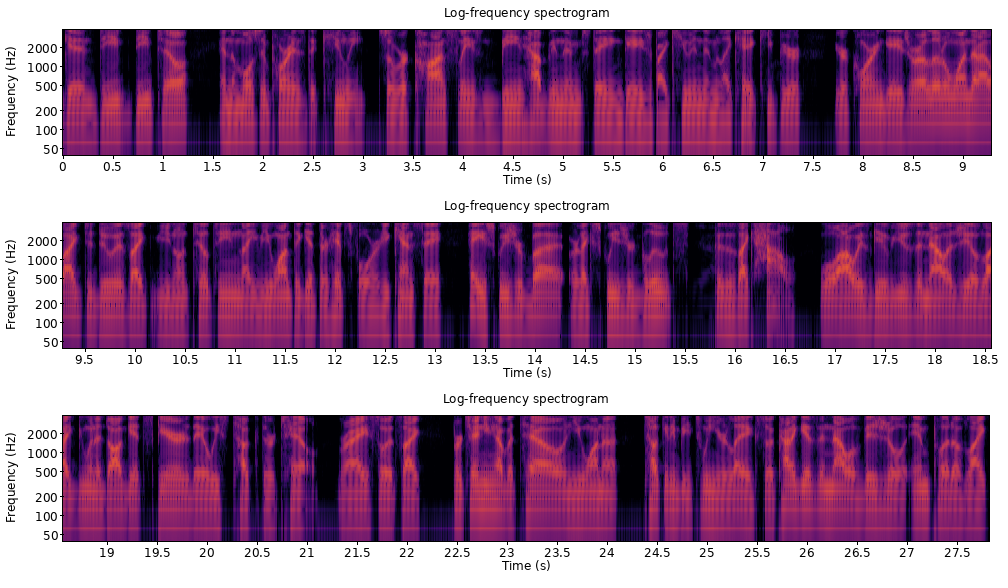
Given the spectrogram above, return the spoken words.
get in deep detail, and the most important is the cueing. So we're constantly being having them stay engaged by cueing them, like, hey, keep your your core engaged. Or a little one that I like to do is like, you know, tilting. Like if you want to get their hips forward, you can't say, hey, squeeze your butt or like squeeze your glutes, because it's like how. Well, I always give use the analogy of like when a dog gets scared, they always tuck their tail, right? So it's like pretend you have a tail and you want to tuck it in between your legs. So it kind of gives them now a visual input of like,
